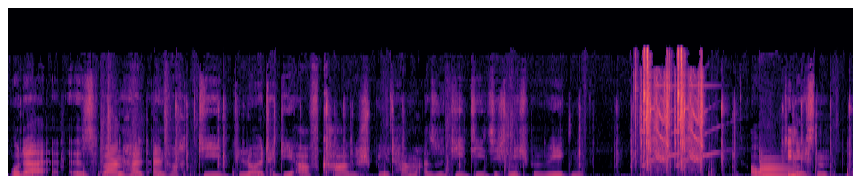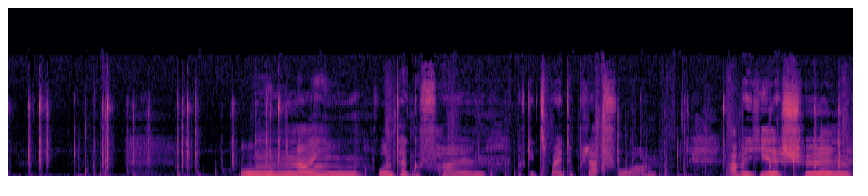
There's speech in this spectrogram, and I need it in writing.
Oder es waren halt einfach die Leute, die AFK gespielt haben. Also die, die sich nicht bewegen. Oh, die nächsten. Oh nein, runtergefallen auf die zweite Plattform. Aber hier ist schön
